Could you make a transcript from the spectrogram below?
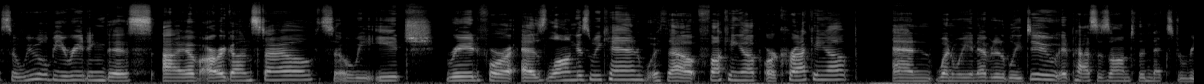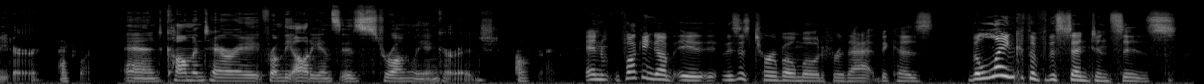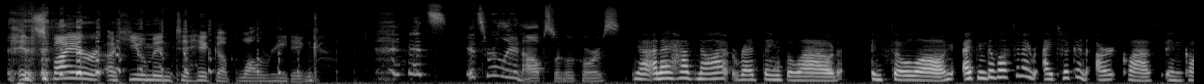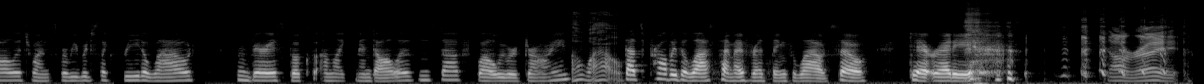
So we will be reading this Eye of Argon style. So we each read for as long as we can without fucking up or cracking up. And when we inevitably do, it passes on to the next reader. Excellent. And commentary from the audience is strongly encouraged. Also And fucking up is this is turbo mode for that because the length of the sentences inspire a human to hiccup while reading. It's it's really an obstacle course. Yeah, and I have not read things aloud in so long. I think the last time I, I took an art class in college once where we would just like read aloud from various books on like mandalas and stuff while we were drawing. Oh wow. That's probably the last time I've read things aloud, so get ready. All right.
